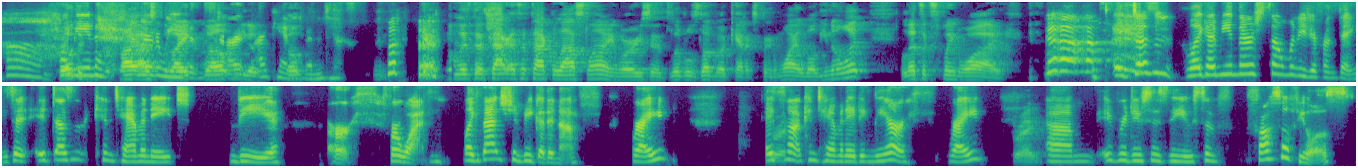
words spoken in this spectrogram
I mean, where do we like, even well, start? You know, I can't well, even. yeah, let's attack, let's attack the last line where he says liberals love but can't explain why. Well, you know what? Let's explain why. it doesn't like I mean, there's so many different things. It it doesn't contaminate the earth for one. Like that should be good enough, right? It's right. not contaminating the earth, right? Right. Um, it reduces the use of fossil fuels,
